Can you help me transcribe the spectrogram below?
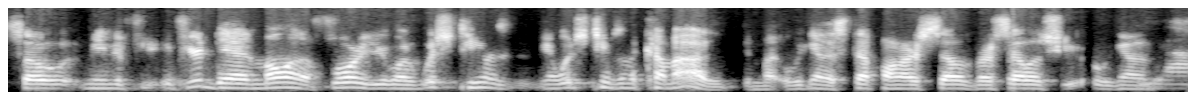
So I mean, if you, if you're Dan Mullen at Florida, you're going, which team is you know, which team's going to come out? Am I- Are we going to step on ourselves versus LSU? Are we going to Yeah.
